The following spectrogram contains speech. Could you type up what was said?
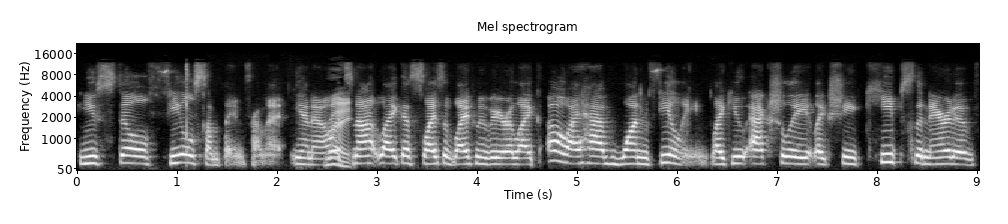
you still feel something from it you know Right. it's not like a slice of life movie or like oh i have one feeling like you actually like she keeps the narrative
